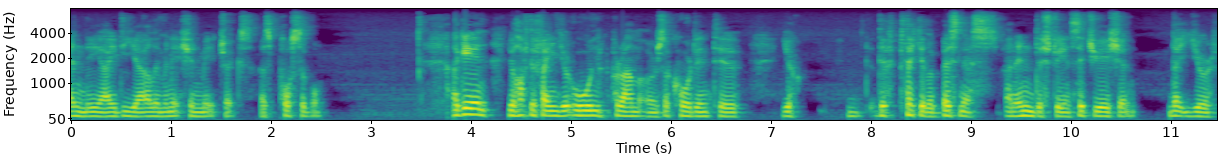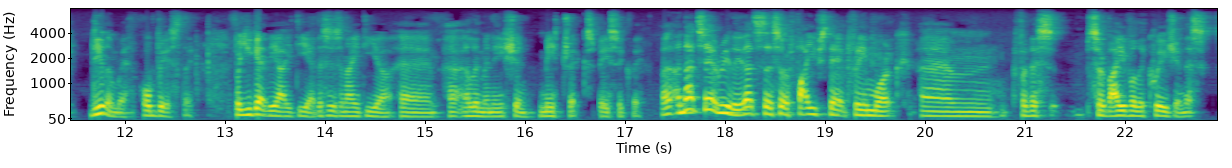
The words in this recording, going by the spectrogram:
in the idea elimination matrix as possible. Again, you'll have to find your own parameters according to your the particular business and industry and situation that you're dealing with, obviously. But you get the idea. This is an idea um, elimination matrix, basically. And that's it, really. That's the sort of five step framework um, for this survival equation, this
